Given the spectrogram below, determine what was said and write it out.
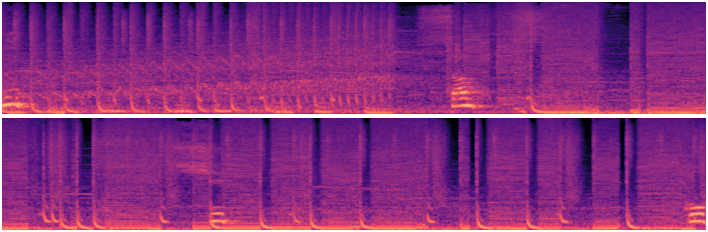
2 3 4 5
